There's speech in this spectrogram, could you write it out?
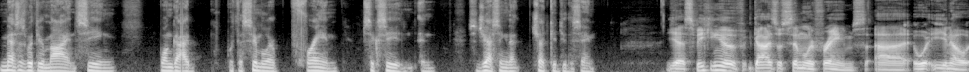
messes with your mind seeing one guy with a similar frame succeed and suggesting that Chet could do the same. Yeah, speaking of guys with similar frames, uh, you know,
